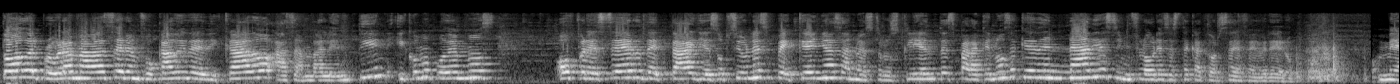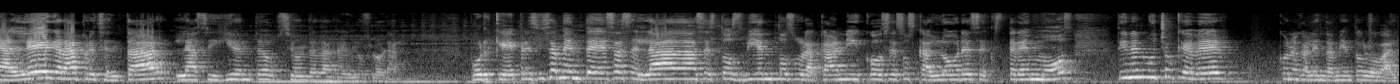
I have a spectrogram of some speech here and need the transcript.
todo el programa va a ser enfocado y dedicado a San Valentín y cómo podemos ofrecer detalles, opciones pequeñas a nuestros clientes para que no se quede nadie sin flores este 14 de febrero me alegra presentar la siguiente opción del arreglo floral. Porque precisamente esas heladas, estos vientos huracánicos, esos calores extremos, tienen mucho que ver con el calentamiento global.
